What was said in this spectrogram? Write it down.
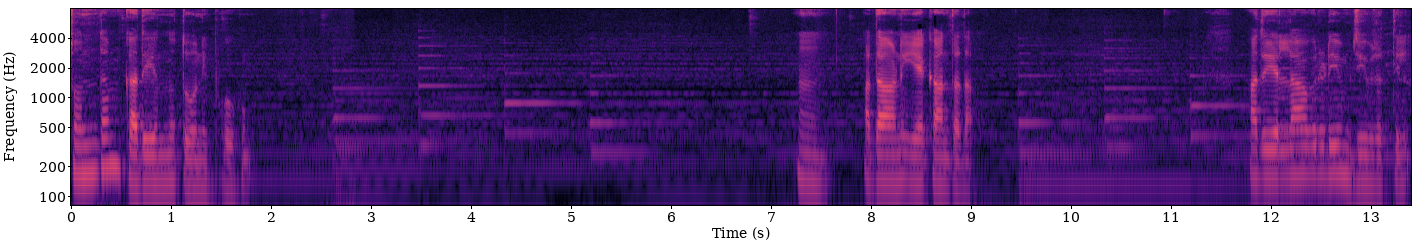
സ്വന്തം കഥയെന്ന് തോന്നിപ്പോകും. അതാണ് ഏകാന്തത. അത് എല്ലാവരുടെയും ജീവിതത്തിൽ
